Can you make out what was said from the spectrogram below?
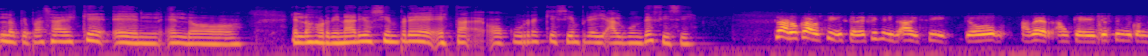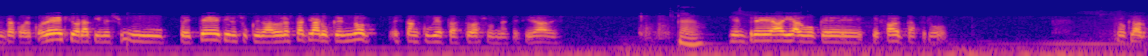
lo que pasa es que en, en, los, en los ordinarios siempre está, ocurre que siempre hay algún déficit. Claro, claro, sí, es que déficit, ay, sí. Yo, a ver, aunque yo estoy muy contenta con el colegio, ahora tiene su PT, tiene su cuidadora, está claro que no están cubiertas todas sus necesidades. Claro. Siempre hay algo que, que falta, pero, pero claro,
